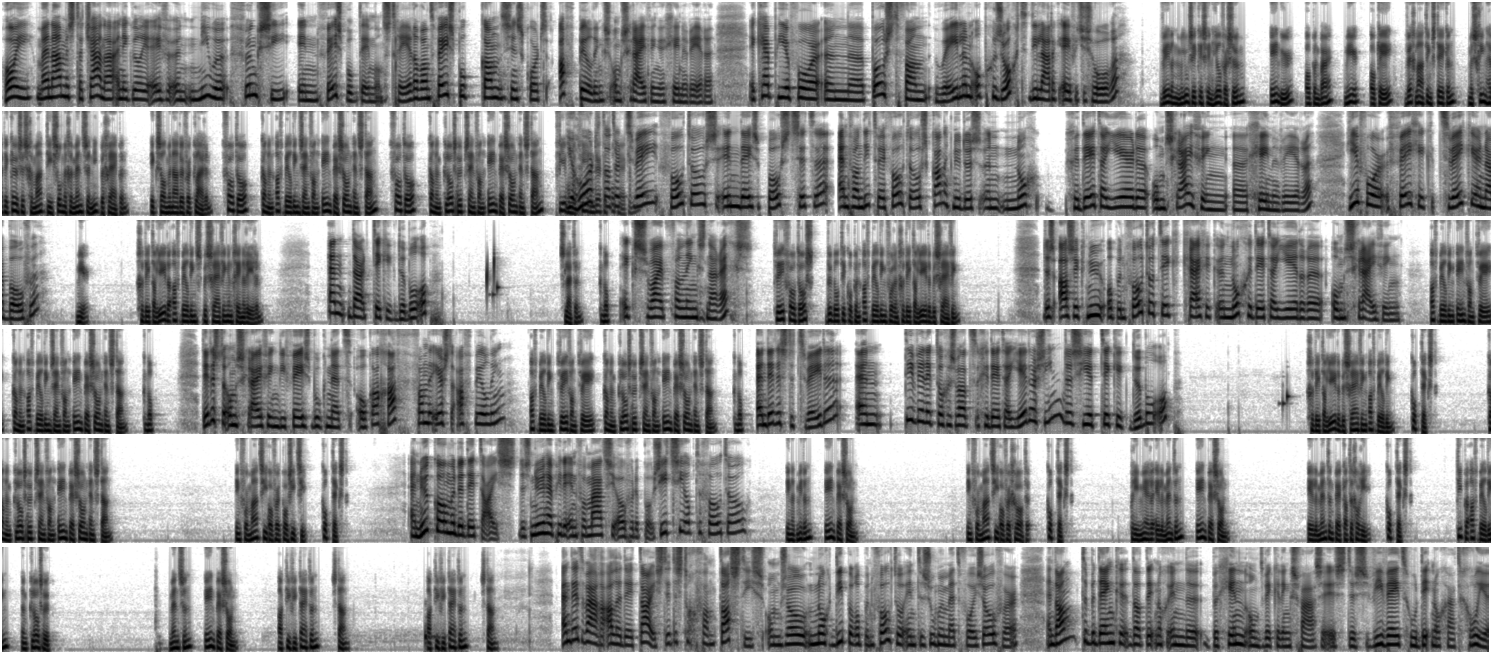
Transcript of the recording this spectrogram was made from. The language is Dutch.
Hoi, mijn naam is Tatjana en ik wil je even een nieuwe functie in Facebook demonstreren. Want Facebook kan sinds kort afbeeldingsomschrijvingen genereren. Ik heb hiervoor een uh, post van Welen opgezocht. Die laat ik eventjes horen. Welen Music is in Hilversum. 1 uur, openbaar, meer, oké, weglatingsteken. Misschien heb ik keuzes gemaakt die sommige mensen niet begrijpen. Ik zal me nader verklaren. Foto kan een afbeelding zijn van één persoon en staan. Foto kan een close-up zijn van één persoon en staan. Je hoort dat er twee foto's in deze post zitten. En van die twee foto's kan ik nu dus een nog gedetailleerde omschrijving uh, genereren. Hiervoor veeg ik twee keer naar boven. Meer. Gedetailleerde afbeeldingsbeschrijvingen genereren. En daar tik ik dubbel op. Sluiten. Knop. Ik swipe van links naar rechts. Twee foto's. Dubbeltik op een afbeelding voor een gedetailleerde beschrijving. Dus als ik nu op een foto tik, krijg ik een nog gedetailleerdere omschrijving. Afbeelding 1 van 2 kan een afbeelding zijn van één persoon en staan. Knop. Dit is de omschrijving die Facebook net ook al gaf van de eerste afbeelding. Afbeelding 2 van 2 kan een close-up zijn van één persoon en staan. Knop. En dit is de tweede. En die wil ik toch eens wat gedetailleerder zien. Dus hier tik ik dubbel op. Gedetailleerde beschrijving afbeelding. Koptekst. Kan een close-up zijn van één persoon en staan. Informatie over positie. Koptekst. En nu komen de details. Dus nu heb je de informatie over de positie op de foto. In het midden, één persoon. Informatie over grootte. Koptekst. Primaire elementen, één persoon. Elementen per categorie. Koptekst. Type afbeelding, een close-up. Mensen, één persoon. Activiteiten, staan. Activiteiten, staan. En dit waren alle details. Dit is toch fantastisch om zo nog dieper op een foto in te zoomen met voiceover. En dan te bedenken dat dit nog in de beginontwikkelingsfase is. Dus wie weet hoe dit nog gaat groeien.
